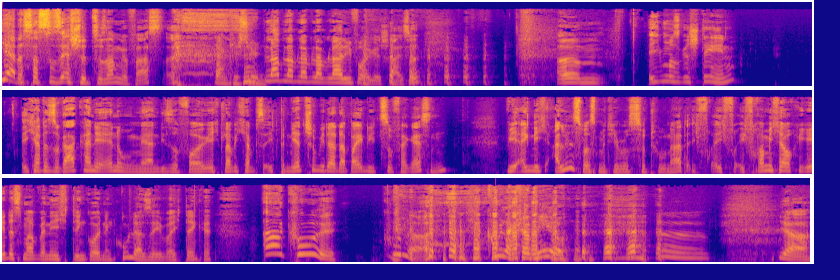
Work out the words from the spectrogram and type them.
Ja, das hast du sehr schön zusammengefasst. Dankeschön. bla bla bla bla bla, die Folge scheiße. ähm, ich muss gestehen, ich hatte so gar keine Erinnerung mehr an diese Folge. Ich glaube, ich, hab's, ich bin jetzt schon wieder dabei, die zu vergessen. Wie eigentlich alles, was mit Heroes zu tun hat. Ich, ich, ich freue mich auch jedes Mal, wenn ich den goldenen Cooler sehe, weil ich denke, ah, cool, cooler. Cooler Cameo. ja,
